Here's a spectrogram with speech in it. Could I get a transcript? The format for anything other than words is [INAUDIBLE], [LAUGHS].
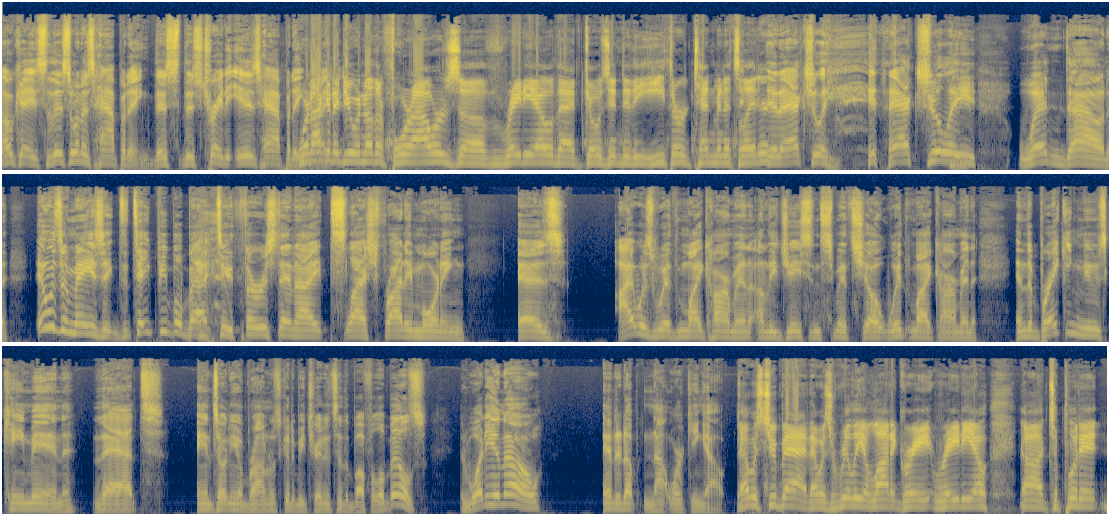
Okay, so this one is happening. This this trade is happening. We're not going to do another four hours of radio that goes into the ether ten minutes later. It actually [LAUGHS] it actually went down. It was amazing to take people back to [LAUGHS] Thursday night slash Friday morning as I was with Mike Harmon on the Jason Smith show with Mike Harmon, and the breaking news came in that Antonio Brown was going to be traded to the Buffalo Bills. And what do you know? Ended up not working out. That was too bad. That was really a lot of great radio. Uh, to put it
